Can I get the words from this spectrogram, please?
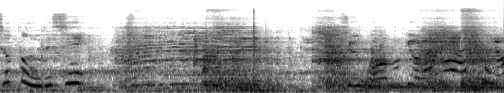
ちょっと嬉しい。手法も魚雷もあったよ。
